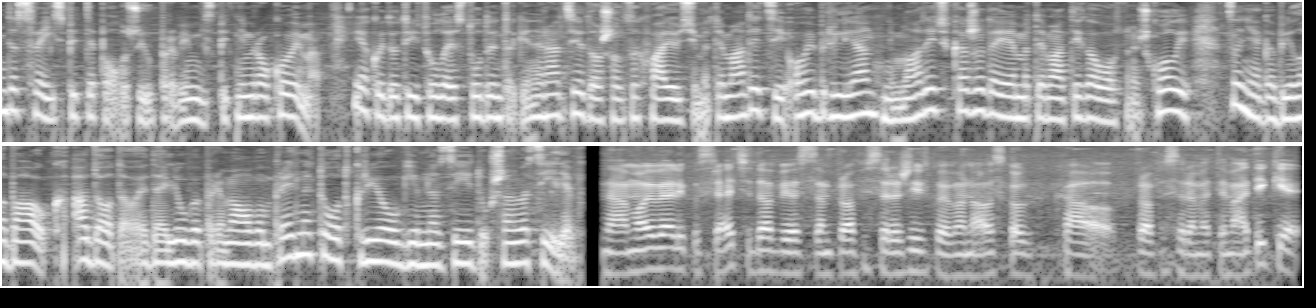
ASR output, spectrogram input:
da sve ispite položi u prvim ispitnim rokovima. Iako je do titule studenta generacije došao zahvaljujući matematici, ovaj briljantni mladić kaže da je matematika u osnovnoj školi za njega bila bauk, a dodao je da je ljubav prema ovom predmetu otkrio u gimnaziji Dušan Vasiljev. Na moju veliku sreću dobio sam profesora Živko Ivanovskog kao profesora matematike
